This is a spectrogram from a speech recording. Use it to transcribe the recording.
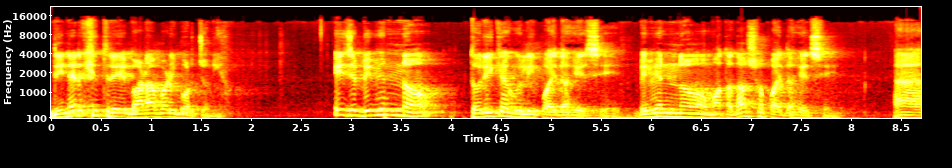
দিনের ক্ষেত্রে বাড়াবাড়ি বর্জনীয়। এই যে বিভিন্ন তরিকাগুলি পয়দা হয়েছে, বিভিন্ন মতাদর্শ পয়দা হয়েছে হ্যাঁ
